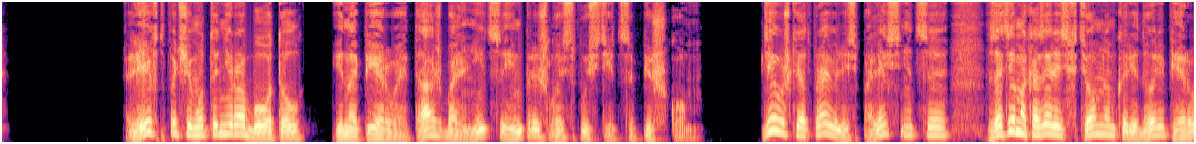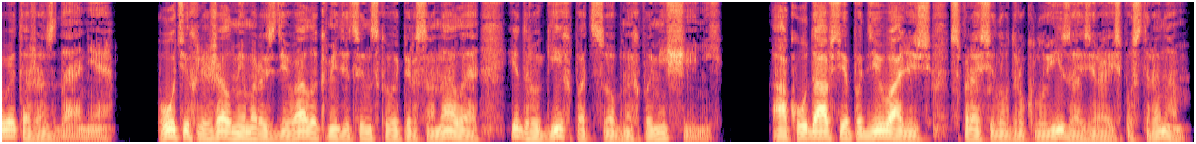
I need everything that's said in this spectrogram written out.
Лифт почему-то не работал, и на первый этаж больницы им пришлось спуститься пешком. Девушки отправились по лестнице, затем оказались в темном коридоре первого этажа здания. Путь их лежал мимо раздевалок медицинского персонала и других подсобных помещений. «А куда все подевались?» — спросила вдруг Луиза, озираясь по сторонам.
